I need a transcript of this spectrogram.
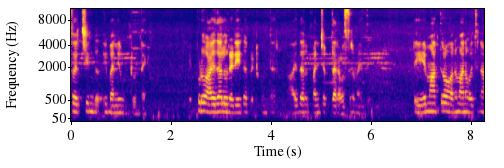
సర్చింగ్ ఇవన్నీ ఉంటుంటాయి. ఎప్పుడు ఆయుధాలు రెడీగా పెట్టుకుంటారు. ఆయుధాలు పని చెప్తారు అవసరమైంది. అంటే ఏమాత్రం అనుమానం వచ్చినా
